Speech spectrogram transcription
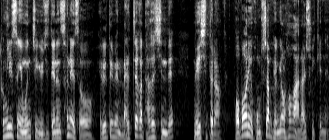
통일성의 원칙이 유지되는 선에서 예를 들면 날짜가 다섯 시인데 네시더라 법원이 공소장 변경을 허가 안 할 수 있겠네요.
